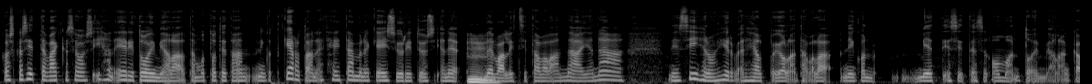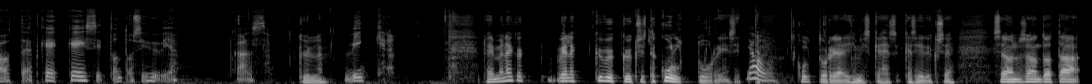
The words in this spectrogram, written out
Koska sitten vaikka se olisi ihan eri toimialalta, mutta otetaan, niin kuin, kerrotaan, että hei tämmöinen keissiyritys ja ne, mm. ne valitsi tavallaan nämä ja nämä, niin siihen on hirveän helppo jollain tavalla niin kuin, miettiä sitten sen oman toimialan kautta. Että ke, keissit on tosi hyviä kanssa. Kyllä. Vinkkinä. No hei, mennäänkö vielä kyvykkyyksistä kulttuuriin sitten? Joo. Kulttuuri- ja ihmiskäsitykseen. Se on, se on tota,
